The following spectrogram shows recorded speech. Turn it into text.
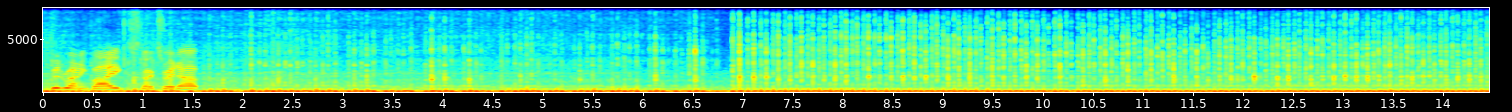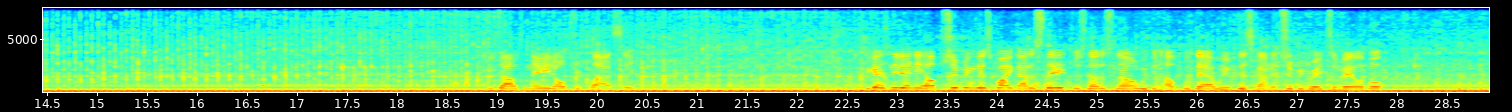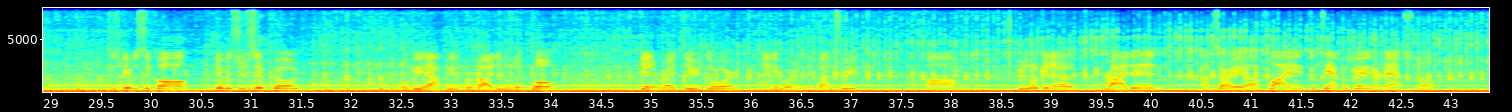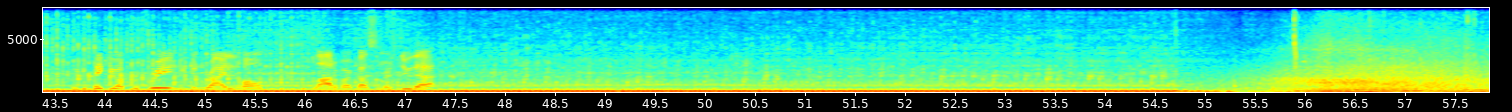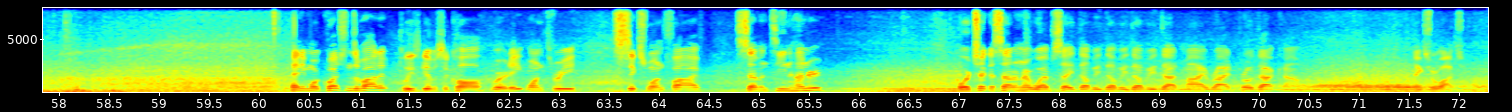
Good running bike, starts right up. 2008 Ultra Classic. If you guys need any help shipping this bike out of state, just let us know. We can help with that. We have discounted shipping rates available. Just give us a call, give us your zip code. We'll be happy to provide you with a quote. Get it right to your door, anywhere in the country. Um, if you're looking to ride in, I'm sorry, uh, fly into Tampa Bay International, we can pick you up for free and you can ride it home. A lot of our customers do that. Any more questions about it, please give us a call. We're at 813-615-1700 or check us out on our website, www.myridepro.com. Thanks for watching.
